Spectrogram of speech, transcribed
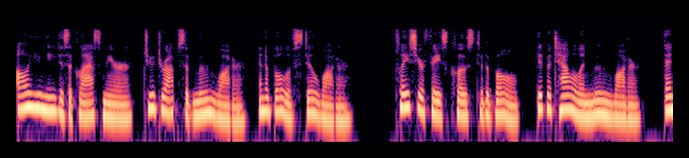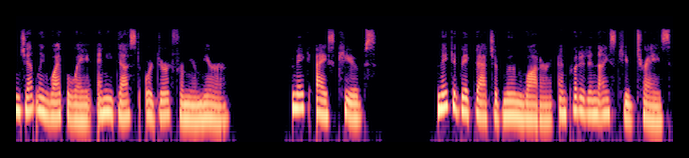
All you need is a glass mirror, two drops of moon water, and a bowl of still water. Place your face close to the bowl, dip a towel in moon water, then gently wipe away any dust or dirt from your mirror. Make ice cubes. Make a big batch of moon water and put it in ice cube trays.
